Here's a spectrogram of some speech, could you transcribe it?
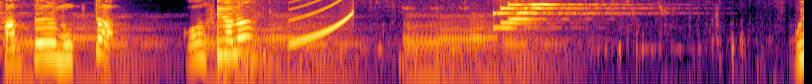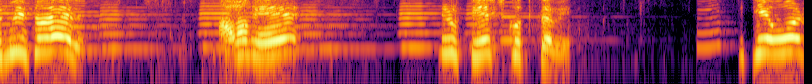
সাদ্দামের মুখটা কফ গেল। বুঝলি সোহেল? আমাকে একটু টেস্ট করতে হবে। যে ওর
